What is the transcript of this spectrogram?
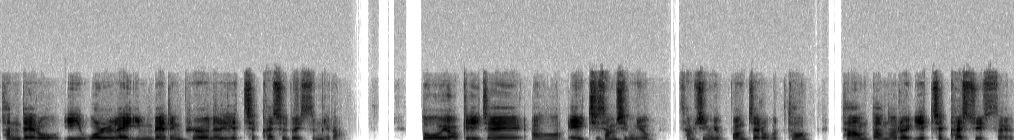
반대로 이 원래 임베딩 표현을 예측할 수도 있습니다. 또 여기 이제 어, H36, 36번째로부터 다음 단어를 예측할 수 있어요.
